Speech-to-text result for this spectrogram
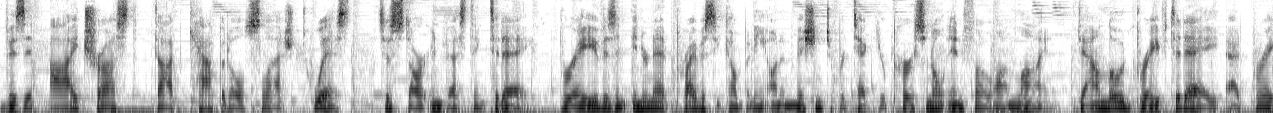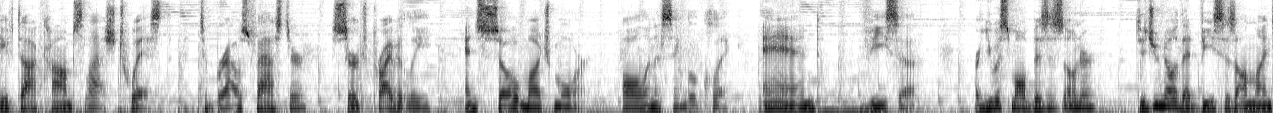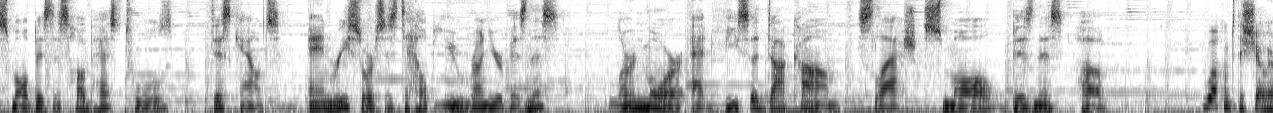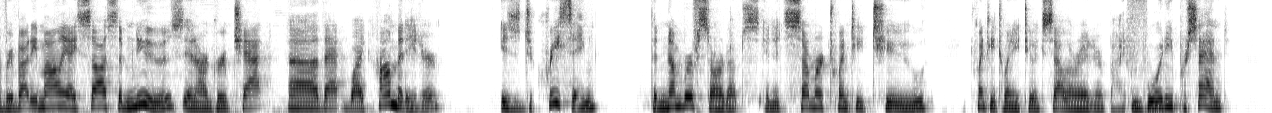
Visit itrust.capital/twist to start investing today. Brave is an internet privacy company on a mission to protect your personal info online. Download Brave today at brave.com/twist to browse faster, search privately, and so much more, all in a single click. And Visa. Are you a small business owner? Did you know that Visa's online small business hub has tools, discounts, and resources to help you run your business? Learn more at visa.com slash small business hub. Welcome to the show, everybody. Molly, I saw some news in our group chat uh, that Y Combinator is decreasing the number of startups in its summer 22, 2022 accelerator by mm-hmm. 40%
